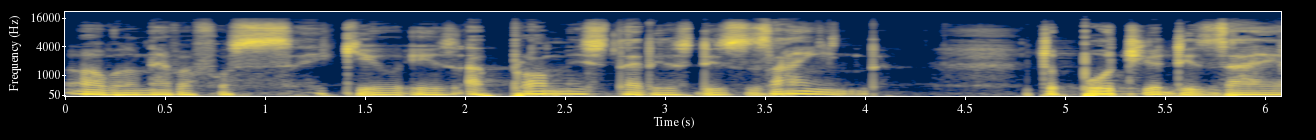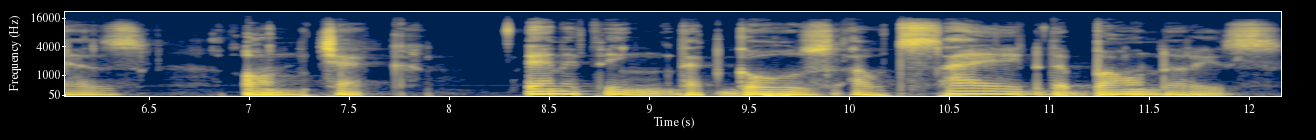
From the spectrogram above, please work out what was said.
I will never forsake you, is a promise that is designed to put your desires on check. Anything that goes outside the boundaries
